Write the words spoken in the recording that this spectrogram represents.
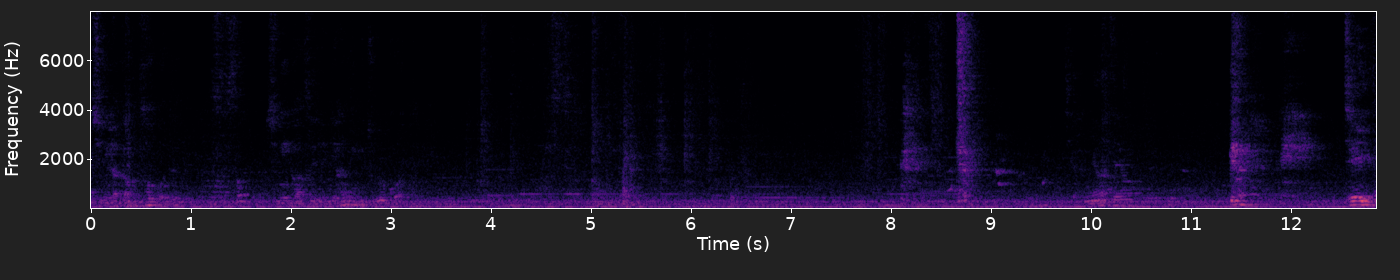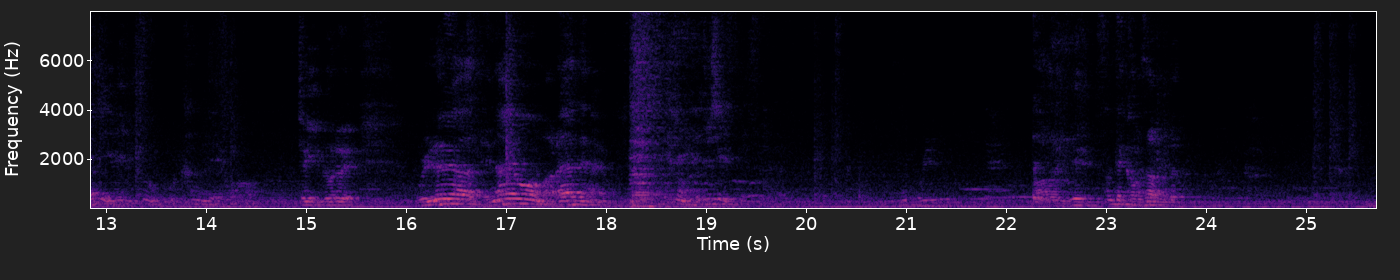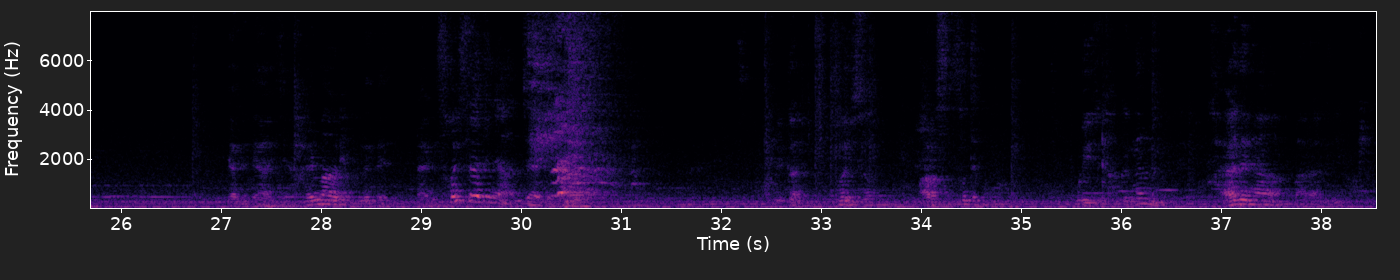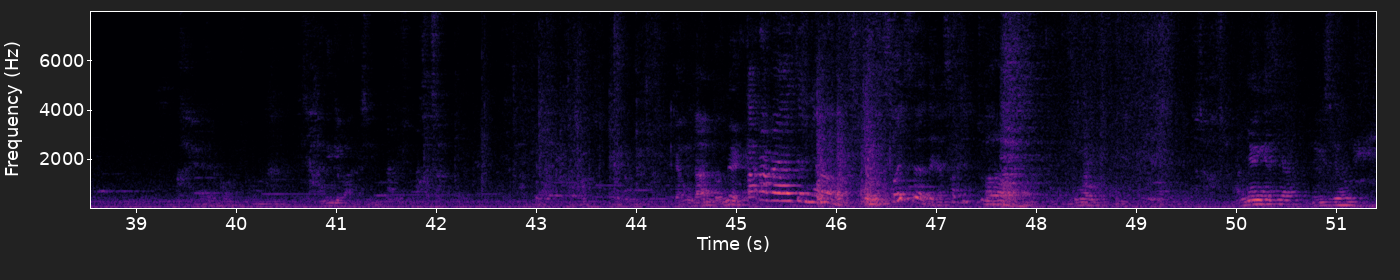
지금 약간 무섭거든. 무섭어? 지금 가서 얘기하는 게 좋을 것 같아. 제 안녕하세요 제 사실 이게 유튜브 몰카인데요 저 이거를 올려야 되나요 말아야 되나요 좀 해주실 수 있어요? 아 예 선택 감사합니다 야 근데 내가 이제 할 말이 없는데 나 여기 서 있어야 되냐 앉아야 되냐 일단 서 있어. 알았어 선택 고마워 우리 이제 다 끝났는데 가야 되냐 말아야 되냐. 가야 될것 같아. 가는 게 맞지. 가자. 야 그럼 난 너네 따라가야 되냐? 여기 서 있어야 되냐? 선택 좀. 아. 안녕히 계세요. 안녕히 계세요.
